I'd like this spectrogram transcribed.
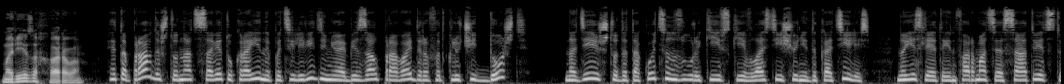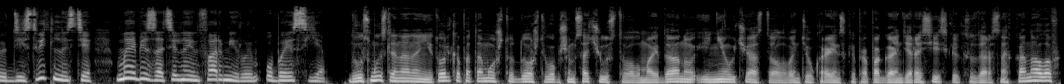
Мария Захарова. Это правда, что Нацсовет Украины по телевидению обязал провайдеров отключить «Дождь»? Надеюсь, что до такой цензуры киевские власти еще не докатились, но если эта информация соответствует действительности, мы обязательно информируем ОБСЕ. Двусмысленно она не только потому, что «Дождь» в общем сочувствовал Майдану и не участвовал в антиукраинской пропаганде российских государственных каналов,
